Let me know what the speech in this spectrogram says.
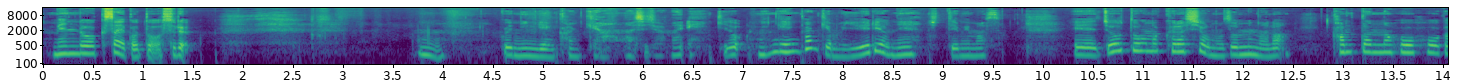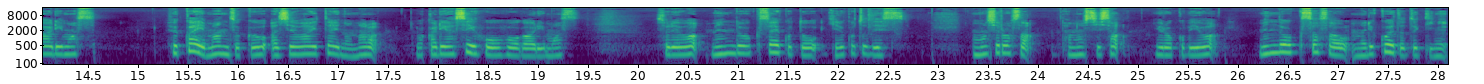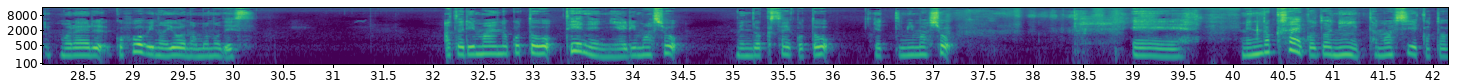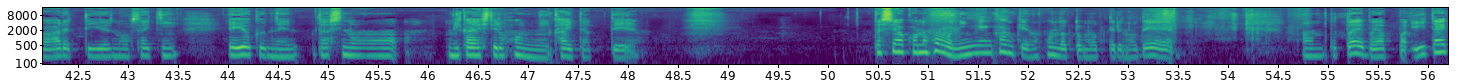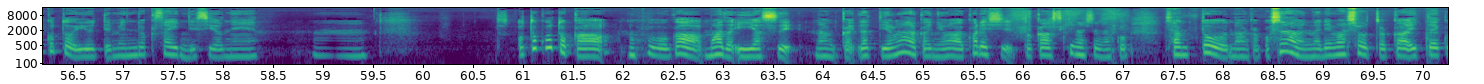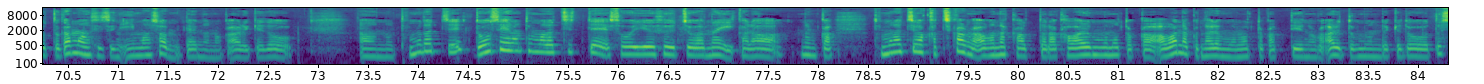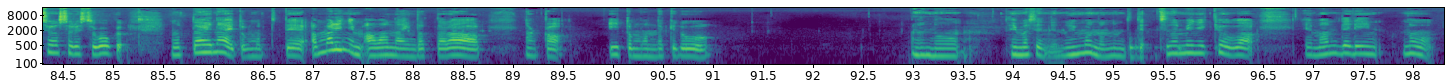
面倒くさいことをする。うん。これ人間関係の話じゃないけど、人間関係も言えるよね。ちょっと読みます。えー、上等の暮らしを望むなら、簡単な方法があります。深い満足を味わいたいのなら、わかりやすい方法があります。それは面倒くさいことをやることです。面白さ、楽しさ、喜びは面倒くささを乗り越えた時にもらえるご褒美のようなものです。当たり前のことを丁寧にやりましょう。面倒くさいことをやってみましょう。えー、面倒くさいことに楽しいことがあるっていうのを最近、えー、よくね、私の見返してる本に書いてあって、私はこの本は人間関係の本だと思ってるので、あの、例えばやっぱ言いたいことを言うってめんどくさいんですよね。うん男とかの方がまだ言いやすい。なんか、だって世の中には彼氏とか好きな人にこう、ちゃんとなんかこう素直になりましょうとか言いたいこと我慢せずに言いましょうみたいなのがあるけど、あの、友達？同性の友達ってそういう風潮はないから、なんか、友達は価値観が合わなかったら変わるものとか、合わなくなるものとかっていうのがあると思うんだけど、私はそれすごくもったいないと思ってて、あんまりにも合わないんだったら、なんか、いいと思うんだけど、あの、すいませんね。飲み物飲んでて。ちなみに今日は、えマンデリンの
